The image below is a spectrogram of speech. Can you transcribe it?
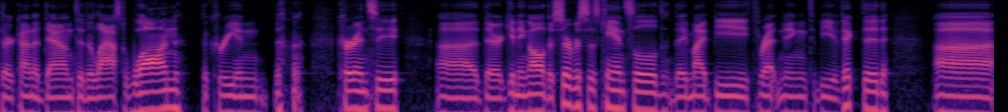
They're kind of down to their last won, the Korean currency. Uh, they're getting all their services canceled. They might be threatening to be evicted. Uh,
